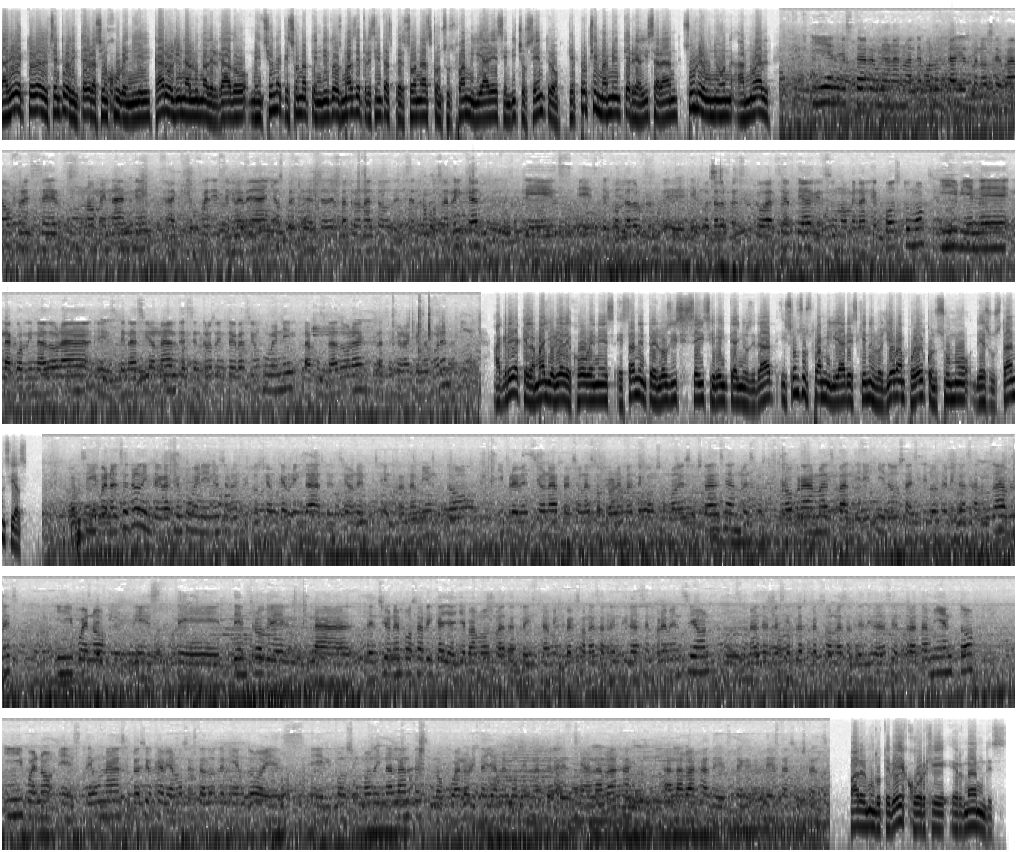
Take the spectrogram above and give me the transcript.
La directora del Centro de Integración Juvenil, Carolina Luna Delgado, menciona que son atendidos más de 300 personas con sus familiares en dicho centro, que próximamente realizarán su reunión anual. Y en esta reunión anual de voluntarios, bueno, se va a ofrecer un homenaje a quien fue 19 años presidente del patronato del Centro Costa Rica, que es este, el, contador, eh, el contador Francisco Arce Arteaga, es un homenaje póstumo, y viene la coordinadora este, nacional de Centros de Integración Juvenil, la fundadora, la señora Kena Moreno. Agrega que la mayoría de jóvenes están entre los 16 y 20 años de edad y son sus familiares quienes los llevan por el consumo de sustancias. Sí, bueno, el Centro de Integración Juvenil es una institución que brinda atención en, en, tratamiento y prevención a personas con problemas de consumo de sustancias. Nuestros programas van dirigidos a estilos de vida saludables y bueno, este, dentro de la atención en Poza Rica ya llevamos más de 30 mil personas atendidas en prevención, más de 300 personas atendidas en tratamiento y bueno, este, una situación que habíamos estado teniendo es el consumo de inhalantes, lo cual ahorita ya vemos una tendencia a la baja, a la baja de, este, de esta sustancia. Para el Mundo TV, Jorge Hernández.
